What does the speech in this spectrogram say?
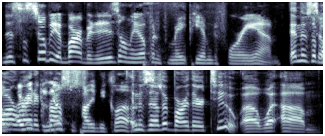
this will still be a bar, but it is only open from 8 p.m. to 4 a.m. And there's a So bar right across. will probably be closed. And there's another bar there too. Uh, what um,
